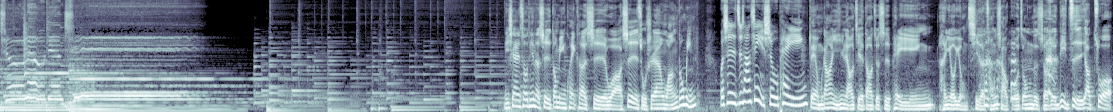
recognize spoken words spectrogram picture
九六点七。你现在收听的是东明会客室，我是主持人王东明。我是智商心理师吴佩莹。对，我们刚刚已经了解到，就是佩莹很有勇气的，从小国中的时候就立志要做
